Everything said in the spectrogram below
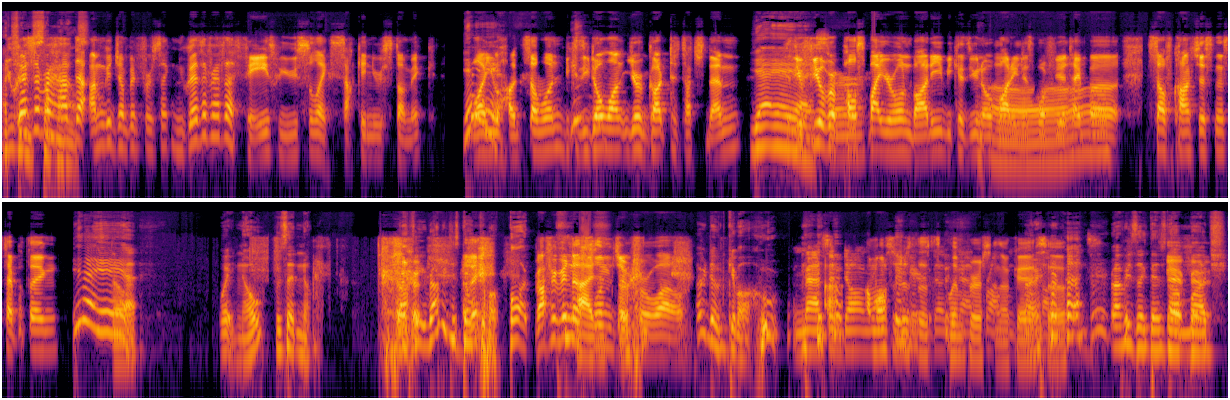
you touching guys ever someone have that? I'm gonna jump in for a second. You guys ever have that phase where you used to like suck in your stomach yeah, while yeah, you yeah. hug someone because you don't want your gut to touch them? yeah, yeah, Because yeah. you feel sir. repulsed by your own body because you know body dysmorphia type Uh. of self consciousness type of thing. Yeah, yeah, No. yeah. Wait, no? Who said no? Rafi, Rafi just don't give a fuck. Rafi been in I a Slim just Jim for a while. Rafi don't give a hoot. Massive dong. I'm also just a slim person, okay, so- confidence. Rafi's like, there's Fair, not fair. much.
